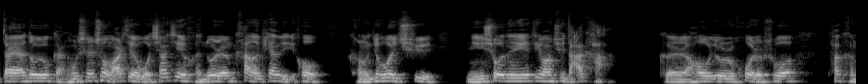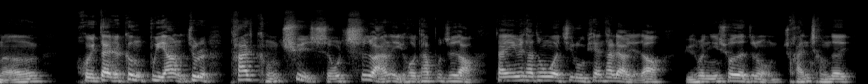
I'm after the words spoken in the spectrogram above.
大家都有感同身受嘛，而且我相信很多人看了片子以后，可能就会去您说的那些地方去打卡，可然后就是或者说他可能。会带着更不一样的，就是他可能去时候吃完了以后他不知道，但因为他通过纪录片他了解到，比如说您说的这种传承的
